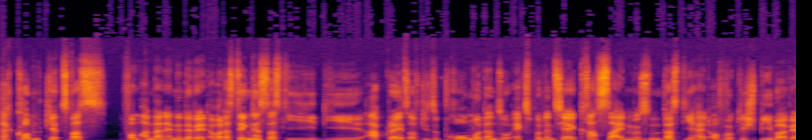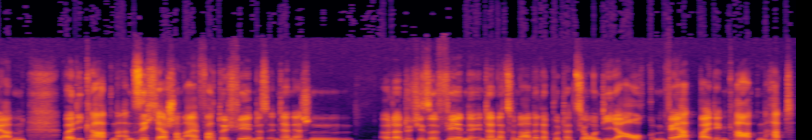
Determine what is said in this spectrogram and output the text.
da kommt jetzt was vom anderen Ende der Welt. Aber das Ding ist, dass die, die Upgrades auf diese Promo dann so exponentiell krass sein müssen, dass die halt auch wirklich spielbar werden, weil die Karten an sich ja schon einfach durch fehlendes International oder durch diese fehlende internationale Reputation, die ja auch einen Wert bei den Karten hat,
